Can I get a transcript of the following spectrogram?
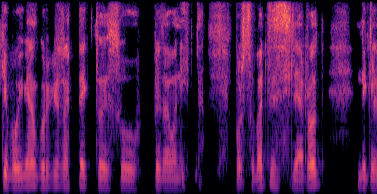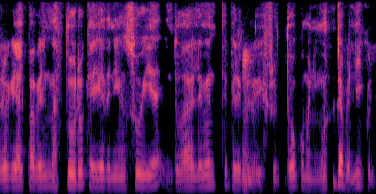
que podían ocurrir respecto de sus protagonistas. Por su parte, Cecilia Roth declaró que era el papel más duro que había tenido en su vida, indudablemente, pero que lo mm. disfrutó como ninguna otra película.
